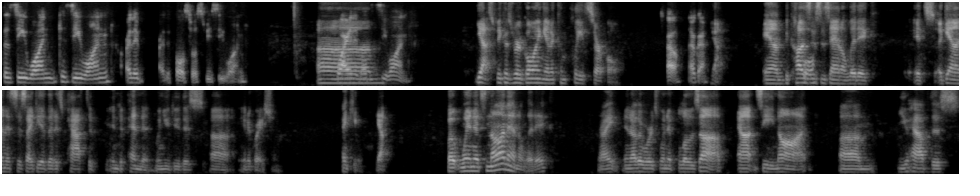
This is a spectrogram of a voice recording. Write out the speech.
the Z1 to Z1? Are they are they both supposed to be Z1? Why are they Um, both Z1? Yes, because we're going in a complete circle. Oh, okay. Yeah. And because Cool. this is analytic, it's again, it's this idea that it's path to independent when you do this uh, integration. Thank you. Yeah. But when it's non-analytic, right? In other words, when it blows up at z naught, um, you have this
